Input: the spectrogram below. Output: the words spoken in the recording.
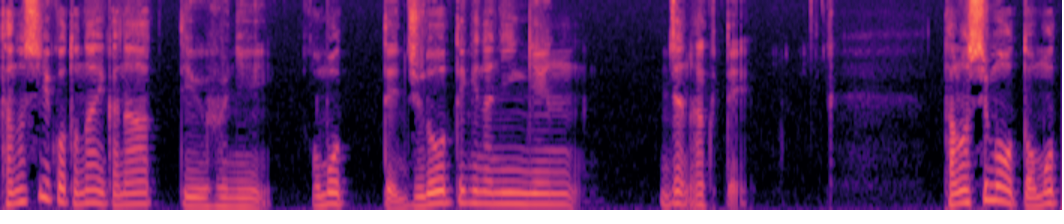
楽しいことないかなっていうふうに思って受動的な人間じゃなくて、楽しもうと思っ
